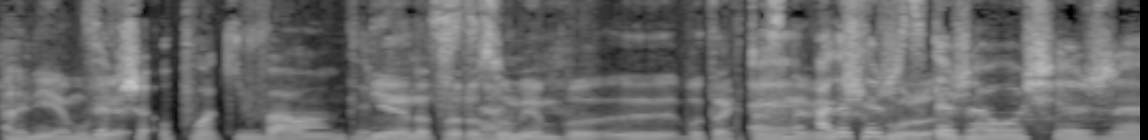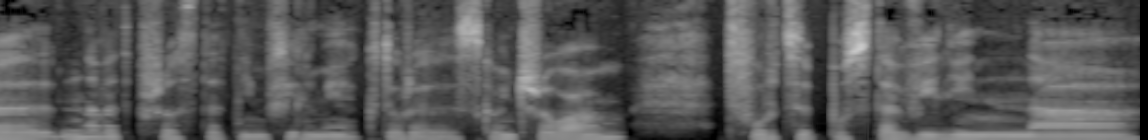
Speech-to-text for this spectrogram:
Ale nie, ja mówię... Zawsze opłakiwałam te Nie, no miejsca. to rozumiem, bo, y, bo tak, to jest E, największy Ale też ból. zdarzało się, że nawet przy ostatnim filmie, który skończyłam, twórcy postawili na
